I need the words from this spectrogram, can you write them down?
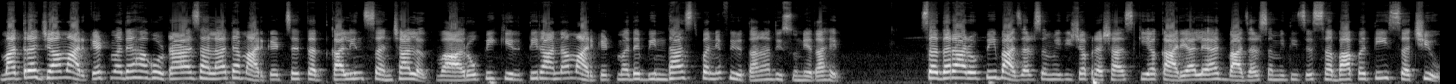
मात्र ज्या मार्केटमध्ये हा घोटाळा झाला त्या मार्केटचे तत्कालीन संचालक व आरोपी कीर्ती राणा मार्केटमध्ये बिनधास्तपणे फिरताना दिसून येत आहेत. सदर आरोपी बाजार समितीच्या प्रशासकीय कार्यालयात बाजार समितीचे सभापती सचिव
